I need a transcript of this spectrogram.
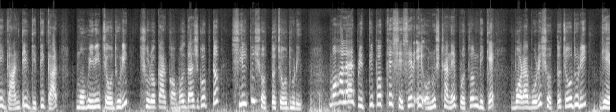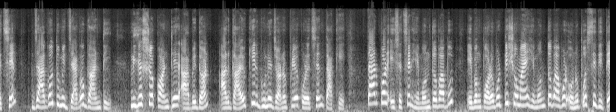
এই গানটির গীতিকার মোহিনী চৌধুরী, সুরকার কমল দাশগুপ্ত, শিল্পী সত্য চৌধুরী। মহালয়ার বৃত্তিপক্ষের শেষের এই অনুষ্ঠানে প্রথম দিকে বরাবরই সত্য চৌধুরী গেয়েছেন জাগো তুমি জাগো গানটি। নিজস্ব কণ্ঠের আবেদন আর গায়কীর গুণে জনপ্রিয় করেছেন তাকে। তারপর এসেছেন হেমন্তবাবু এবং পরবর্তী সময়ে হেমন্তবাবুর অনুপস্থিতিতে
